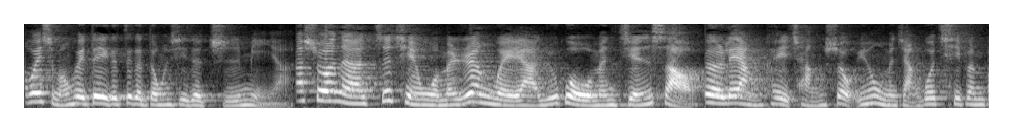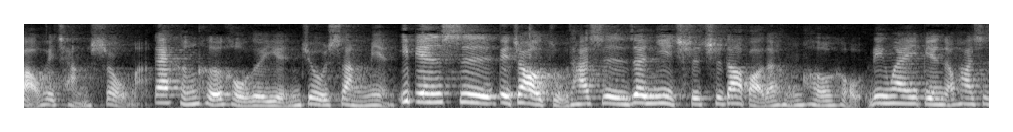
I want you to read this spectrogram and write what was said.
为什么会对一个这个东西的执迷啊。他说呢，之前我们认为啊，如果我们减少热量可以长寿，因为我们讲过七分饱会长寿嘛，在恒河猴的研究上面，一边是对照组，它是任意吃吃到饱的恒河猴，另外一边的话是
